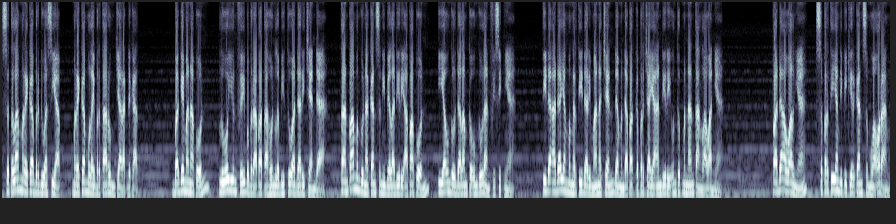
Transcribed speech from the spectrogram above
Setelah mereka berdua siap, mereka mulai bertarung jarak dekat. Bagaimanapun, Luo Yunfei beberapa tahun lebih tua dari Chen Da. Tanpa menggunakan seni bela diri apa pun, ia unggul dalam keunggulan fisiknya. Tidak ada yang mengerti dari mana Chen Da mendapat kepercayaan diri untuk menantang lawannya. Pada awalnya, seperti yang dipikirkan semua orang,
